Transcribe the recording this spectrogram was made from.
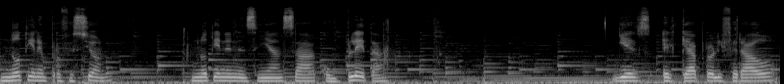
no tienen profesión, no tienen enseñanza completa y es el que ha proliferado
